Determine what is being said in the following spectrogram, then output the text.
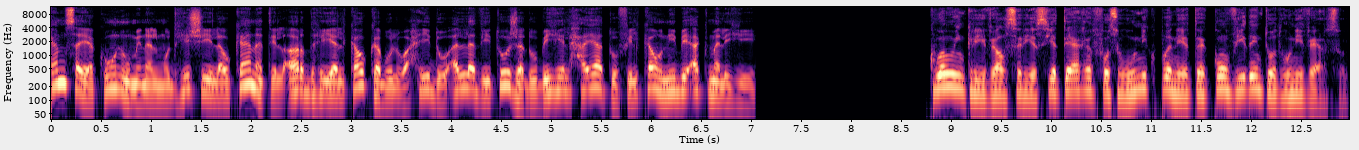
كم سيكون من المدهش لو كانت الأرض هي الكوكب الوحيد الذي توجد به الحياة في الكون بأكمله. Quão incrível seria se a Terra fosse o único planeta com vida em todo o universo.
